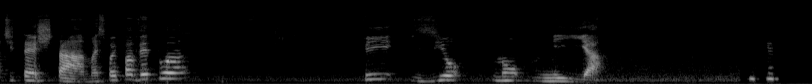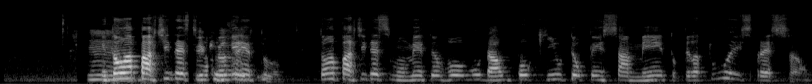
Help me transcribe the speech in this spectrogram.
te testar, mas foi para ver tua fisionomia. Hum. Então, a partir desse momento, então a partir desse momento eu vou mudar um pouquinho o teu pensamento pela tua expressão.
